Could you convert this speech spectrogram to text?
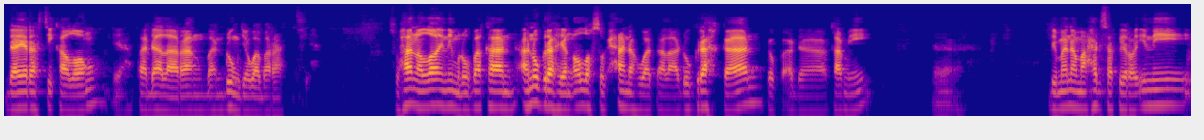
daerah Cikalong ya pada Larang Bandung Jawa Barat. Subhanallah ini merupakan anugerah yang Allah Subhanahu wa taala anugerahkan kepada kami. Ya, di mana Mahad Safiro ini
